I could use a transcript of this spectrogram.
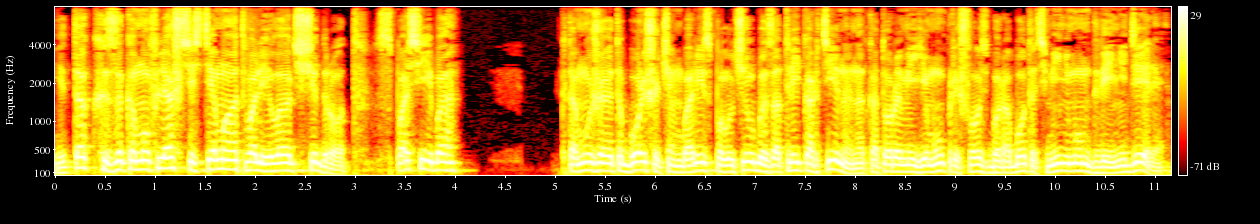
Итак, за камуфляж система отвалила от щедрот. Спасибо. К тому же это больше, чем Борис получил бы за три картины, над которыми ему пришлось бы работать минимум две недели.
